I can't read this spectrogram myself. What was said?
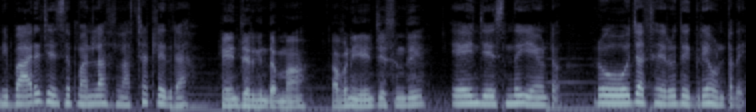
నీ భార్య చేసే పనులు అసలు నచ్చట్లేదురా. ఏం జరిగిందమ్మా? అవని ఏం చేసింది? ఏం చేసిందో ఏమిటో. రోజు ఆ చెరువు దగ్గరే ఉంటది.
